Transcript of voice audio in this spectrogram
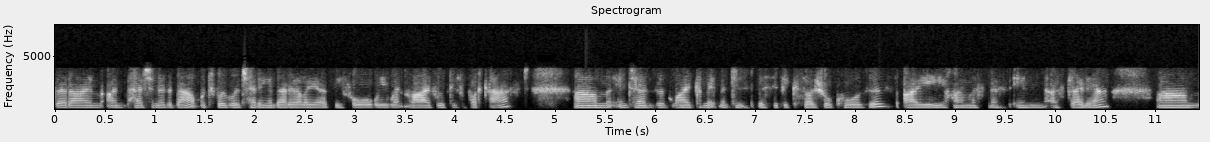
that I'm I'm passionate about, which we were chatting about earlier before we went live with this podcast. Um, in terms of my commitment to specific social causes, i.e., homelessness in Australia, um,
